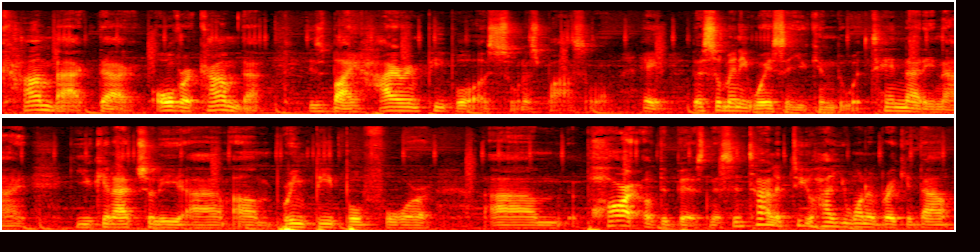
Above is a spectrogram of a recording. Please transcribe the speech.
combat that, overcome that? Is by hiring people as soon as possible. Hey, there's so many ways that you can do it. 1099. You can actually um, um, bring people for um, part of the business. Entirely up to you how you want to break it down.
